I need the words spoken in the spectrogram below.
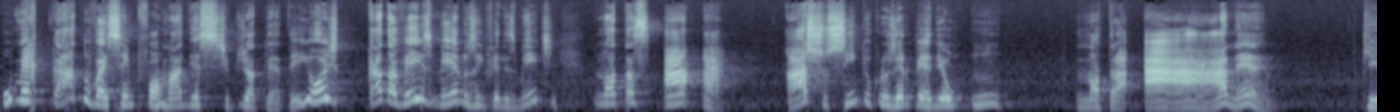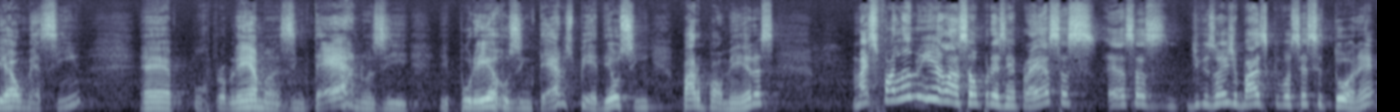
o mercado vai sempre formar desse tipo de atleta. E hoje, cada vez menos, infelizmente, notas AA. Acho sim que o Cruzeiro perdeu um nota AAA, né? que é o Messinho, é, por problemas internos e, e por erros internos, perdeu sim para o Palmeiras. Mas falando em relação, por exemplo, a essas, essas divisões de base que você citou, né?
